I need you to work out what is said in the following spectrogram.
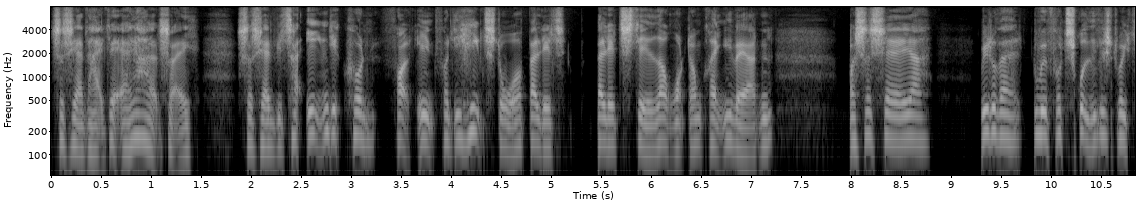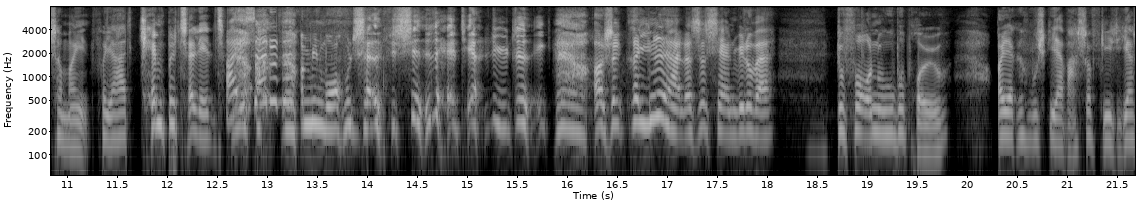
Så siger jeg, nej, det er jeg altså ikke. Så siger han, vi tager egentlig kun folk ind fra de helt store ballet, balletsteder rundt omkring i verden. Og så sagde jeg, ved du hvad, du vil fortryde, hvis du ikke tager mig ind, for jeg har et kæmpe talent. Ej, sagde du det? Og min mor, hun sad ved siden af det og lyttede, ikke? Og så grinede han, og så sagde han, ved du hvad, du får en uge på prøve. Og jeg kan huske, at jeg var så flittig. Jeg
